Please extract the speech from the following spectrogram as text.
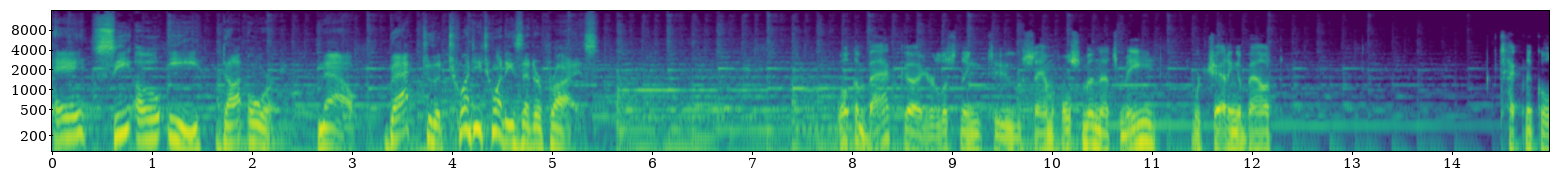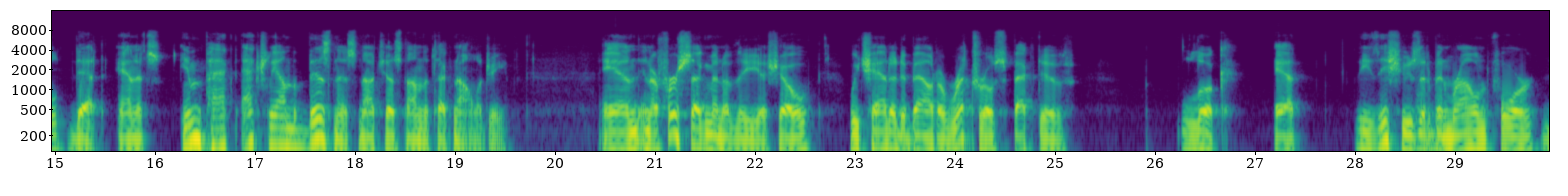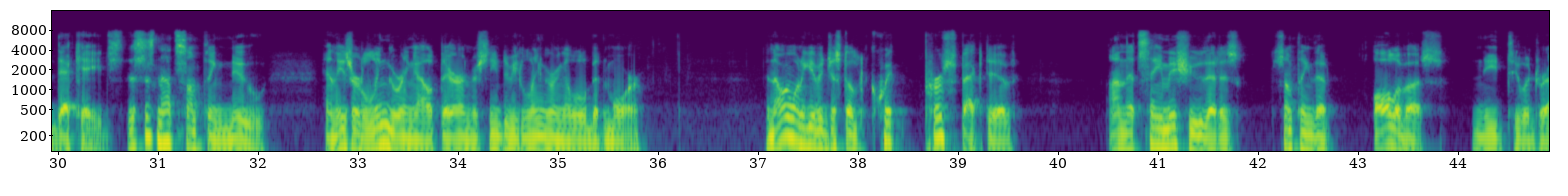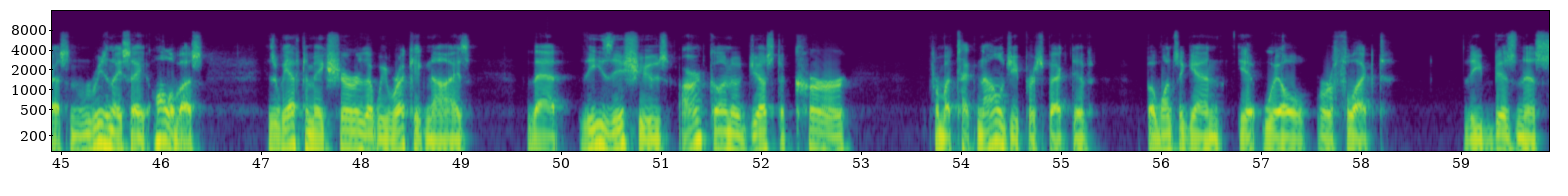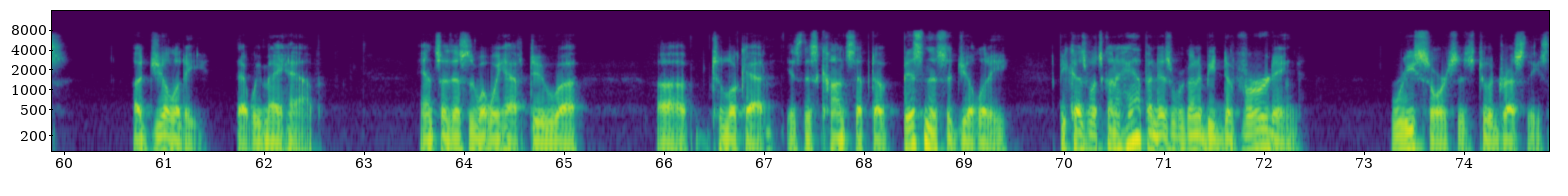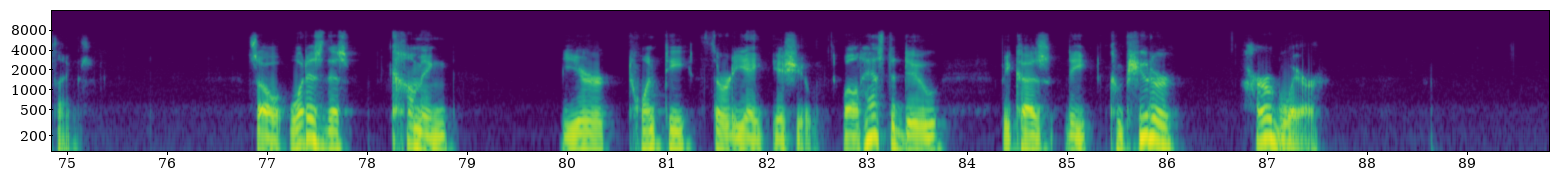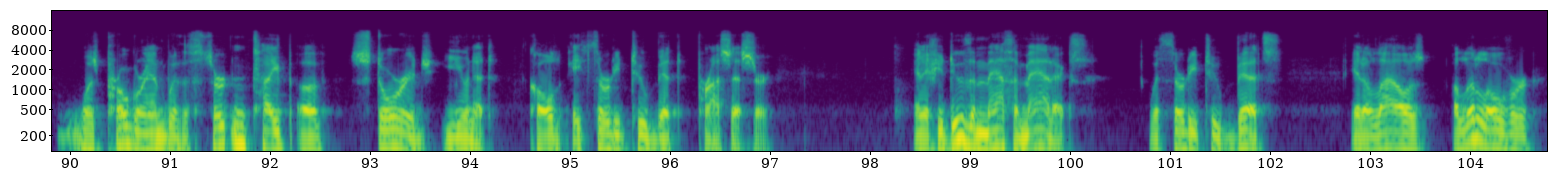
Now, back to the 2020s Enterprise. Welcome back. Uh, you're listening to Sam Holzman. That's me. We're chatting about technical debt and its impact actually on the business, not just on the technology. And in our first segment of the uh, show, we chatted about a retrospective look at these issues that have been around for decades. This is not something new, and these are lingering out there, and there seem to be lingering a little bit more. And now I want to give you just a quick perspective on that same issue that is something that all of us need to address. And the reason I say all of us is we have to make sure that we recognize that these issues aren't going to just occur from a technology perspective, but once again, it will reflect the business agility that we may have. And so this is what we have to uh, uh, to look at is this concept of business agility, because what's going to happen is we're going to be diverting resources to address these things. So, what is this coming year 2038 issue? Well, it has to do because the computer hardware was programmed with a certain type of storage unit called a 32 bit processor. And if you do the mathematics with 32 bits, it allows a little over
